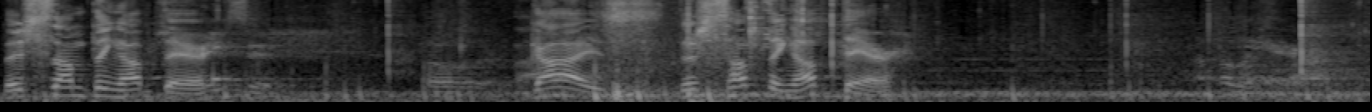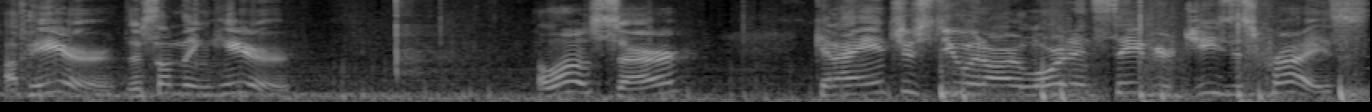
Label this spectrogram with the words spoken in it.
There's something up there. Exit. Guys, there's something up there. Up here. There's something here. Hello, sir. Can I interest you in our Lord and Savior, Jesus Christ?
